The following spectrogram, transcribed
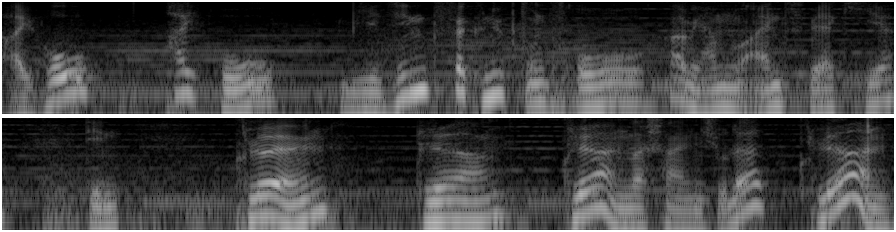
Hi ho, hi ho. Wir sind vergnügt und froh. Ah, wir haben nur ein Zwerg hier. Den Klörn. Klörn. Klörn wahrscheinlich, oder? Klörn.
